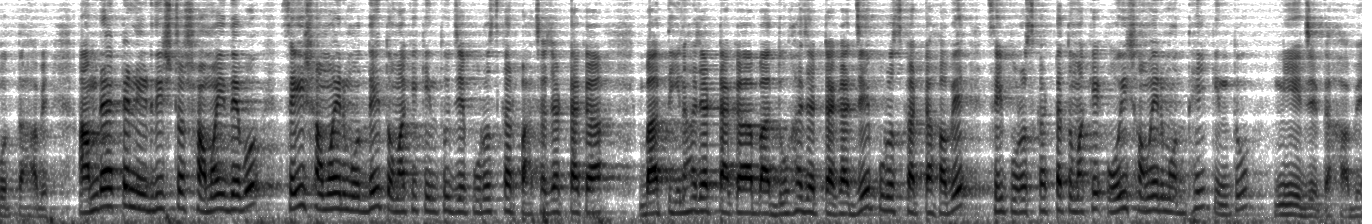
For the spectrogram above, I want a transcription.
করতে হবে। আমরা একটা নির্দিষ্ট সময় দেব, সেই সময়ের মধ্যেই তোমাকে কিন্তু যে পুরস্কার পাঁচ হাজার টাকা বা তিন হাজার টাকা বা দু হাজার টাকা যে পুরস্কারটা হবে, সেই পুরস্কারটা তোমাকে ওই সময়ের মধ্যেই কিন্তু নিয়ে যেতে হবে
